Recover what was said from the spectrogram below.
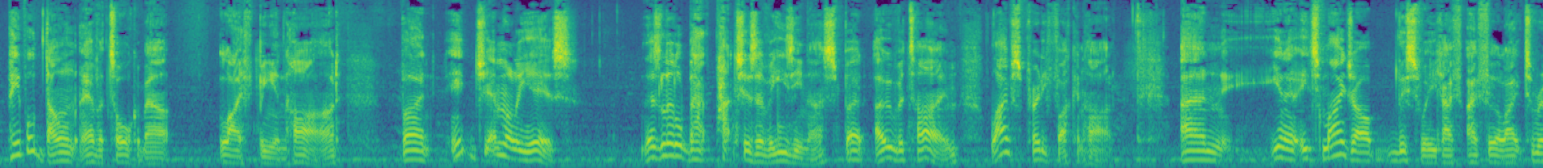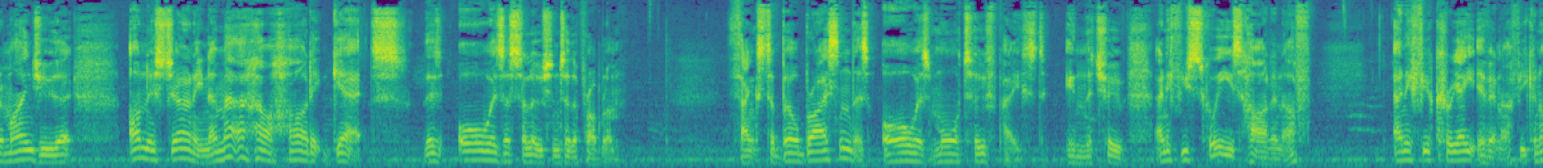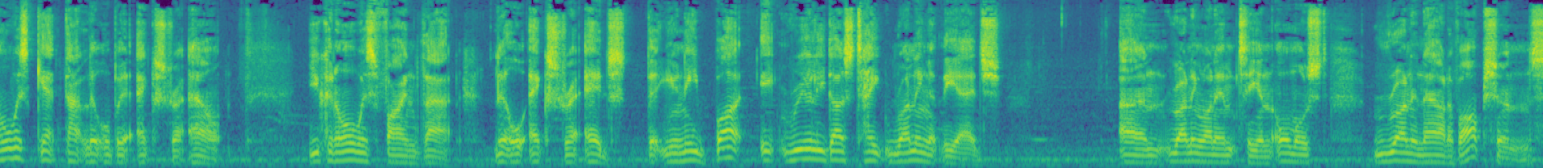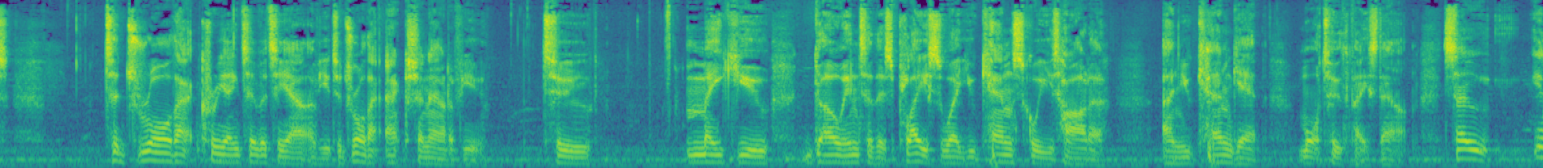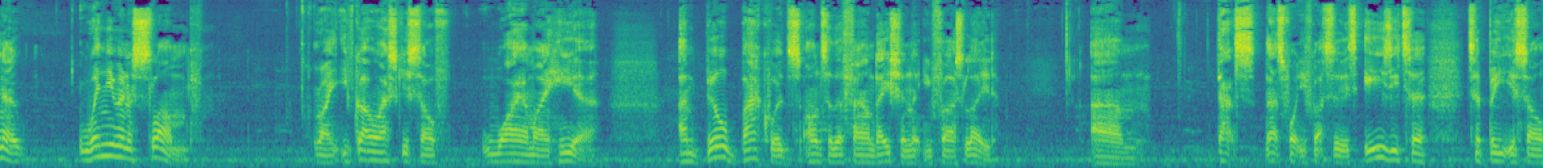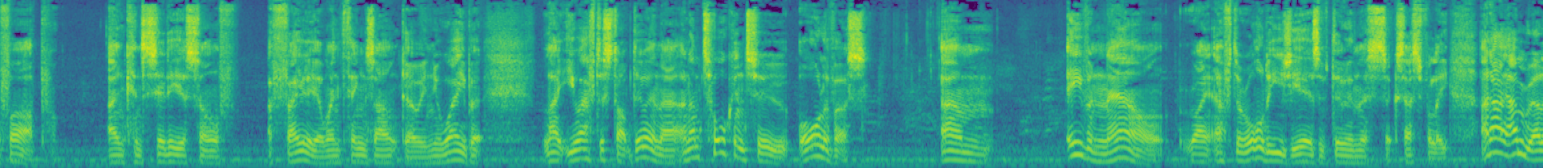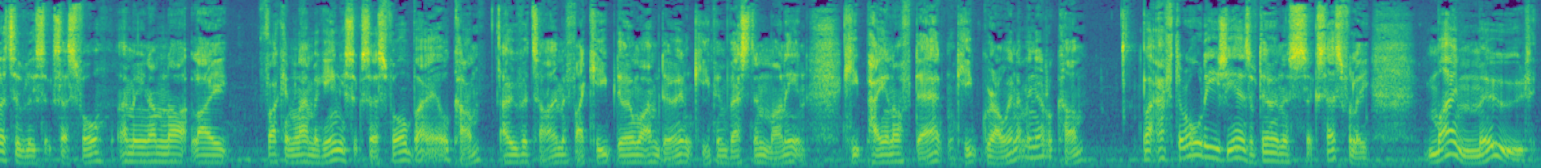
people don't ever talk about life being hard, but it generally is. There's little patches of easiness, but over time, life's pretty fucking hard. And, you know, it's my job this week, I, I feel like, to remind you that on this journey, no matter how hard it gets, there's always a solution to the problem. Thanks to Bill Bryson, there's always more toothpaste in the tube. And if you squeeze hard enough, and if you're creative enough, you can always get that little bit extra out. You can always find that little extra edge that you need, but it really does take running at the edge and running on empty and almost running out of options to draw that creativity out of you, to draw that action out of you, to make you go into this place where you can squeeze harder and you can get more toothpaste out. So, you know, when you're in a slump, right, you've got to ask yourself, why am I here? And build backwards onto the foundation that you first laid. Um, that's that's what you've got to do. It's easy to to beat yourself up and consider yourself a failure when things aren't going your way, but like, you have to stop doing that. And I'm talking to all of us. Um, even now, right, after all these years of doing this successfully, and I, am relatively successful. I mean, I'm not like fucking Lamborghini successful, but it'll come over time if I keep doing what I'm doing and keep investing money and keep paying off debt and keep growing. I mean, it'll come. But after all these years of doing this successfully, my mood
